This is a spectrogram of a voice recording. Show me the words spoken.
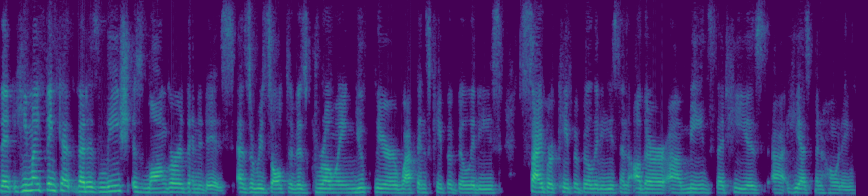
that he might think that his leash is longer than it is as a result of his growing nuclear weapons capabilities, cyber capabilities, and other uh, means that he is uh, he has been honing.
